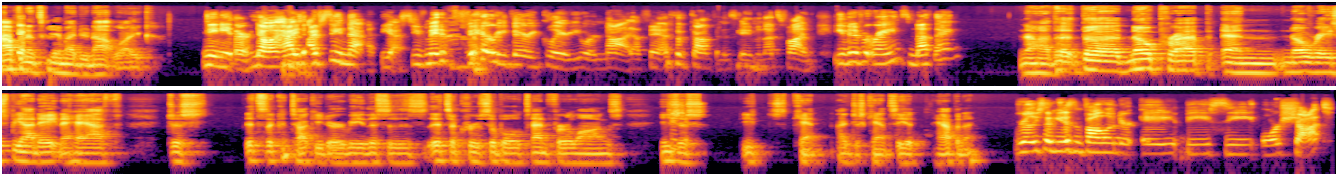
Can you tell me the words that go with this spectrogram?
confidence game I do not like. Me neither. No, I, I've seen that. Yes, you've made it very, very clear you are not a fan of confidence game, and that's fine. Even if it rains, nothing. Nah, the the no prep and no race beyond eight and a half. Just it's the Kentucky Derby. This is it's a crucible, ten furlongs. He's just you just can't. I just can't see it happening. Really? So he doesn't fall under A, B, C, or shot?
